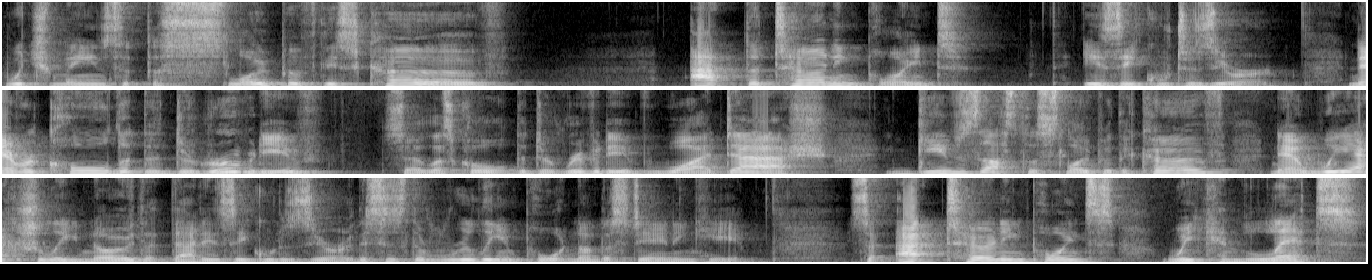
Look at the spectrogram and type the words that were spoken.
which means that the slope of this curve at the turning point is equal to zero. Now recall that the derivative, so let's call the derivative y dash, gives us the slope of the curve. Now we actually know that that is equal to zero. This is the really important understanding here. So at turning points, we can let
